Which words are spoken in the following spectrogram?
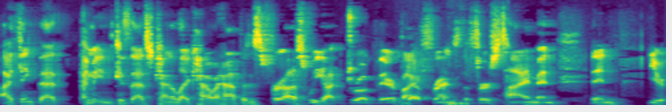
I think that I mean because that's kind of like how it happens for us. We got drugged there by a friend the first time, and then you're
